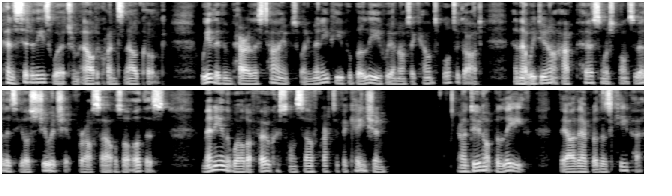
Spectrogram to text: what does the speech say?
Consider these words from Elder Quentin L. Cook. We live in perilous times when many people believe we are not accountable to God and that we do not have personal responsibility or stewardship for ourselves or others. Many in the world are focused on self gratification and do not believe they are their brother's keeper.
